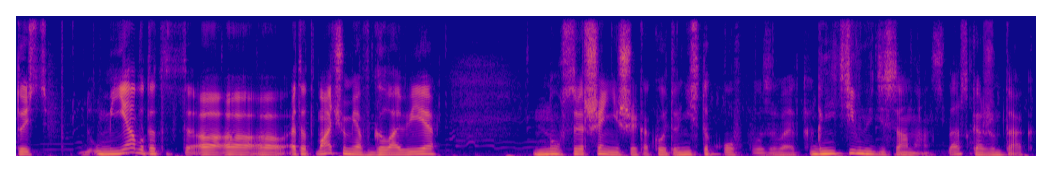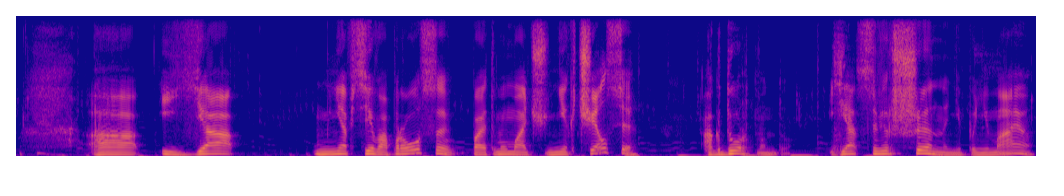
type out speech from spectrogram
то есть у меня вот этот, э, э, этот матч у меня в голове, ну, совершеннейший какой-то нестыковку вызывает, когнитивный диссонанс, да, скажем так. А, и я, у меня все вопросы по этому матчу не к Челси, а к Дортмунду. Я совершенно не понимаю,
